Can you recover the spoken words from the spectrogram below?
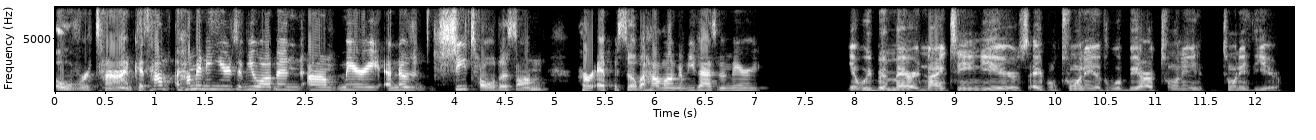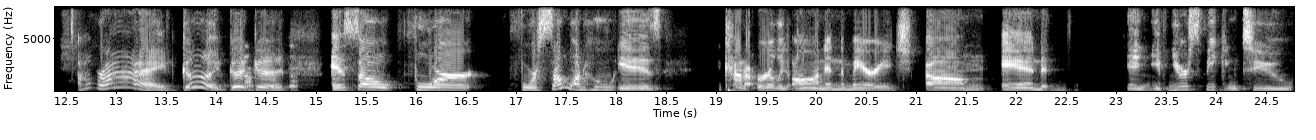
over time because how, how many years have you all been um, married i know she told us on her episode but how long have you guys been married yeah, we've been married 19 years. April 20th will be our 20, 20th year. All right. Good, good, yeah. good. And so for for someone who is kind of early on in the marriage, um, and and if you're speaking to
